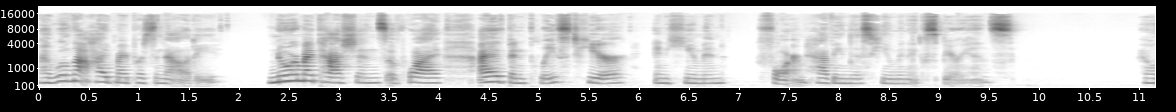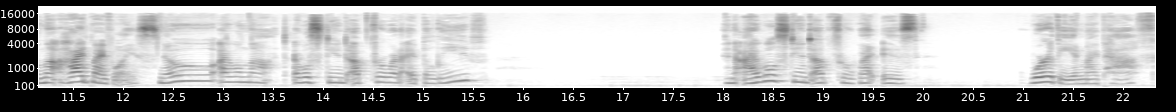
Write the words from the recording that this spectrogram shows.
I will not hide my personality, nor my passions of why I have been placed here in human form, having this human experience. I will not hide my voice. No, I will not. I will stand up for what I believe. And I will stand up for what is worthy in my path.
